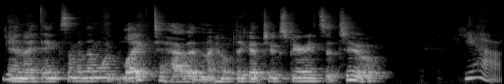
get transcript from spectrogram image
Yeah. And I think some of them would like to have it, and I hope they get to experience it too. Yeah.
